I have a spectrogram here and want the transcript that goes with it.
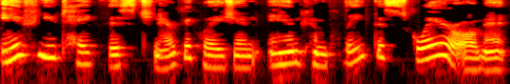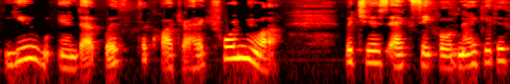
if you take this generic equation and complete the square on it, you end up with the quadratic formula, which is x equaled negative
